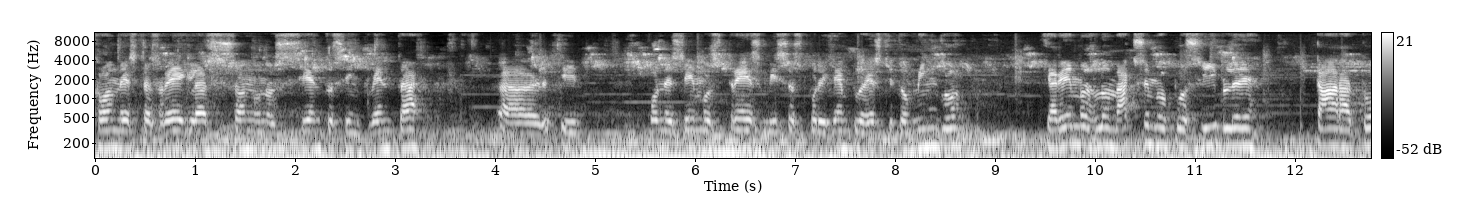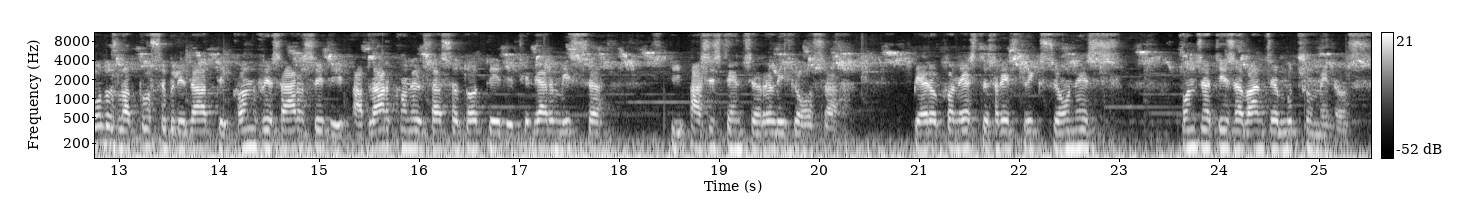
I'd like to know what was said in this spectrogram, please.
con estas reglas son unos 150 ah, y ponemos tres misas, por ejemplo, este domingo Queremos lo máximo posible dar a todos la posibilidad de confesarse, de hablar con el sacerdote, de tener misa y asistencia religiosa. Pero con estas restricciones, con certeza van a ser mucho menos.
